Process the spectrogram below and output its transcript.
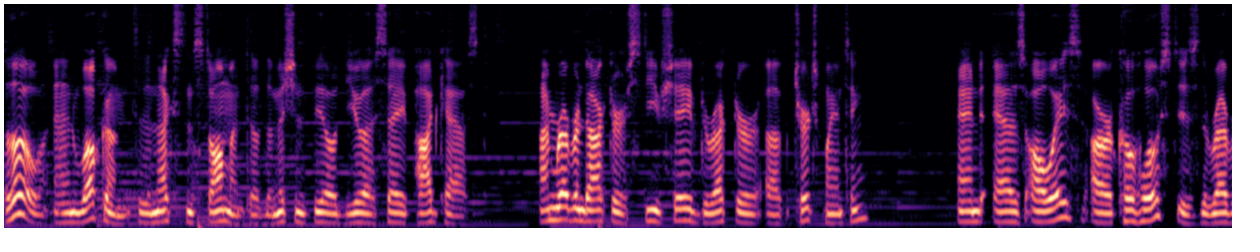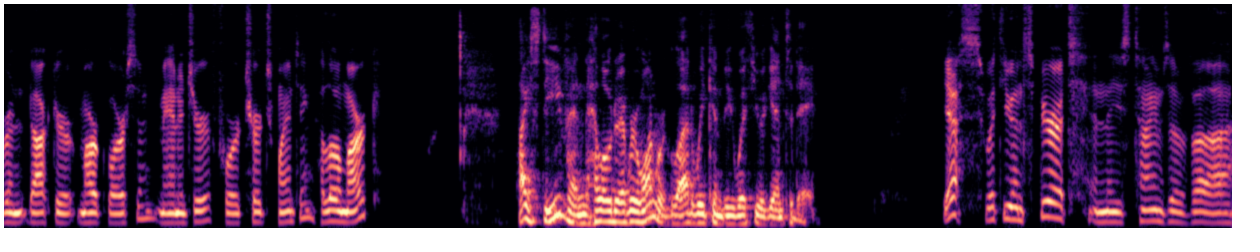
Hello, and welcome to the next installment of the Mission Field USA podcast. I'm Reverend Dr. Steve Schave, Director of Church Planting, and as always, our co host is the Reverend Dr. Mark Larson, Manager for Church Planting. Hello, Mark. Hi, Steve, and hello to everyone. We're glad we can be with you again today. Yes, with you in spirit in these times of uh,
